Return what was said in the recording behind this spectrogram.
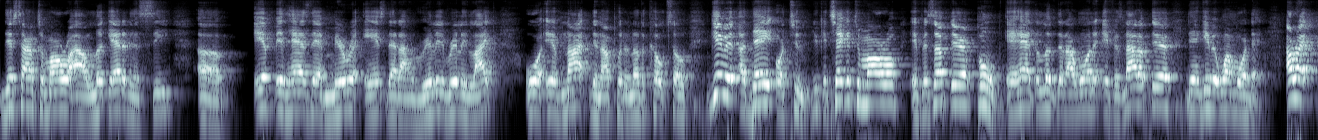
this time tomorrow, I'll look at it and see uh, if it has that mirror edge that I really, really like or if not, then I'll put another coat. So give it a day or two. You can check it tomorrow. If it's up there, boom, it had the look that I wanted. If it's not up there, then give it one more day. All right,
